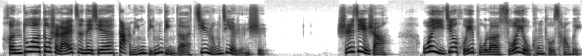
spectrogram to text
很多都是来自那些大名鼎鼎的金融界人士。实际上，我已经回补了所有空头仓位，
